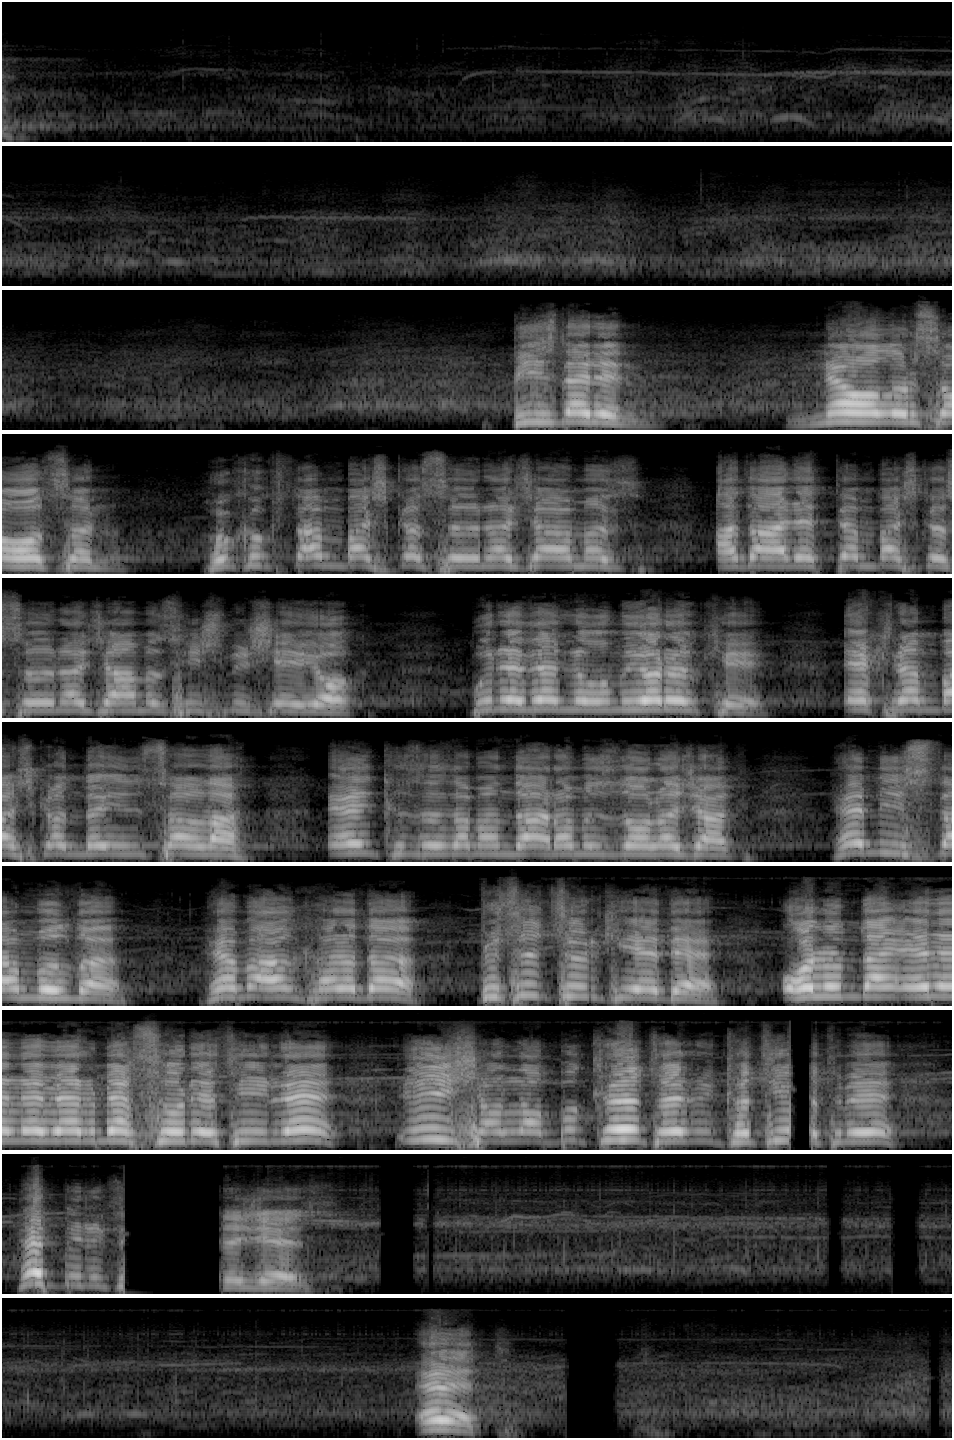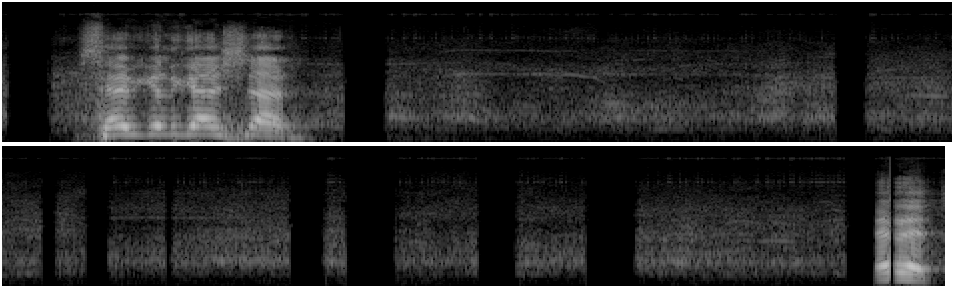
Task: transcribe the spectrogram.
Bizlerin ne olursa olsun hukuktan başka sığınacağımız, adaletten başka sığınacağımız hiçbir şey yok. Bu nedenle umuyorum ki Ekrem Başkan da inşallah en kısa zamanda aramızda olacak. Hem İstanbul'da hem Ankara'da bütün Türkiye'de onun da el ele vermek suretiyle inşallah bu kötü, kötü yönetimi hep birlikte edeceğiz. Evet. Sevgili gençler. Evet.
